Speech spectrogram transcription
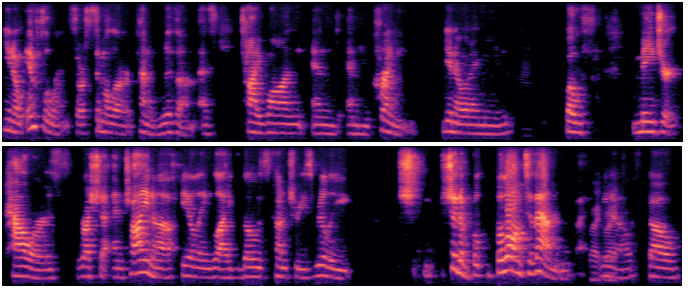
you know, influence or similar kind of rhythm as Taiwan and and Ukraine. You know what I mean? Both major powers, Russia and China, feeling like those countries really sh- should have be- belonged to them. Right, you right. know, so.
